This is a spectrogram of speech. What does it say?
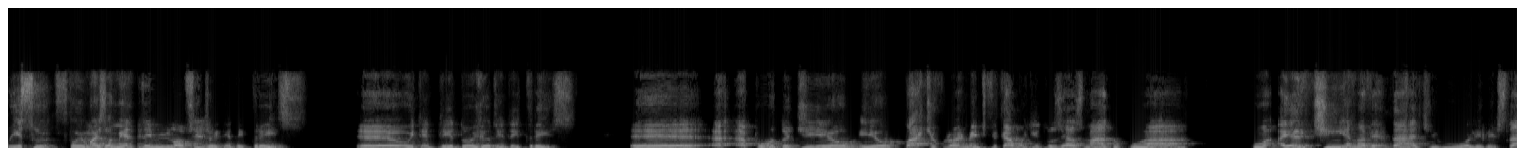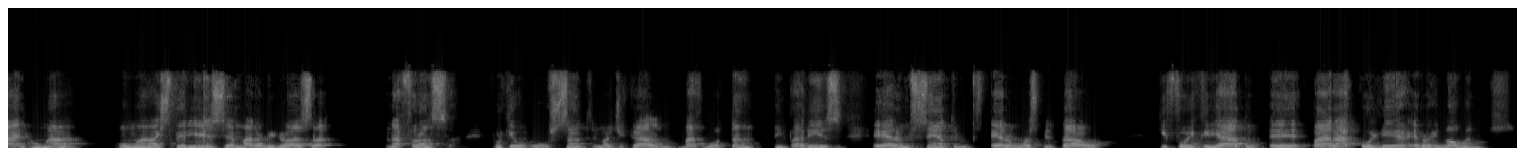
Isso foi mais ou menos em 1983, é, 82 e 83, é, a, a, ponto de eu, eu, particularmente, ficar muito entusiasmado com a, com a. Ele tinha, na verdade, o Olivenstein, uma, uma experiência maravilhosa na França porque o, Centro Medical Marmottan, em Paris, era um centro, era um hospital que foi criado é, para acolher heroinômanos.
